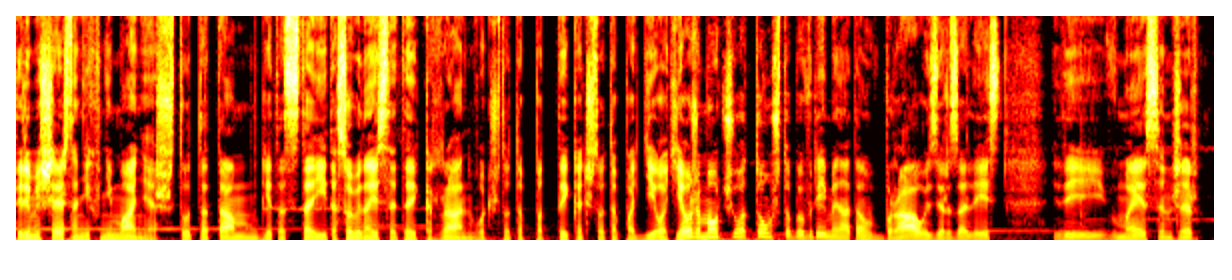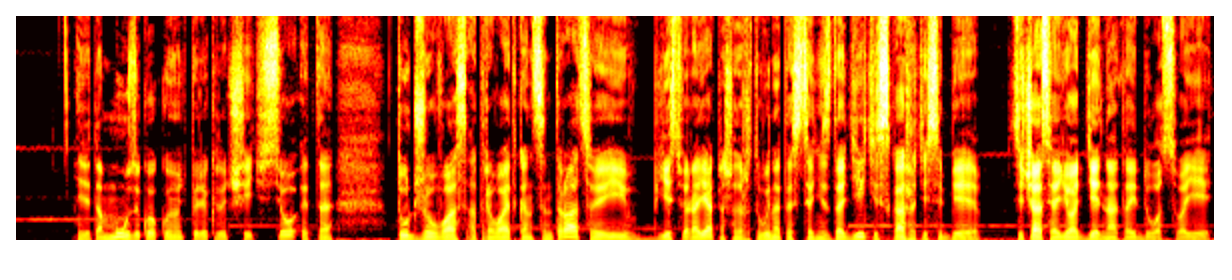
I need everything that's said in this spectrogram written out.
перемещаешь на них внимание. Что-то там где-то стоит, особенно если это экран, вот что-то потыкать, что-то поделать. Я уже молчу о том, чтобы временно там в браузер залезть, или в мессенджер, или там музыку какую-нибудь переключить. Все это тут же у вас отрывает концентрацию, и есть вероятность, что даже вы на этой сцене сдадитесь, скажете себе Сейчас я ее отдельно отойду от своей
